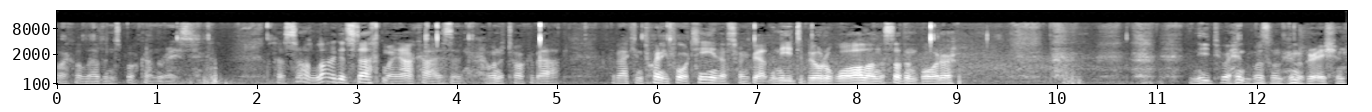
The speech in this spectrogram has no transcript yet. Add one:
Michael Levin's book on race. So I saw a lot of good stuff in my archives that I want to talk about. Back in 2014, I was talking about the need to build a wall on the southern border, need to end Muslim immigration.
